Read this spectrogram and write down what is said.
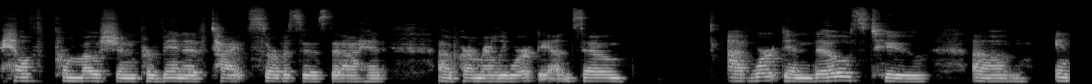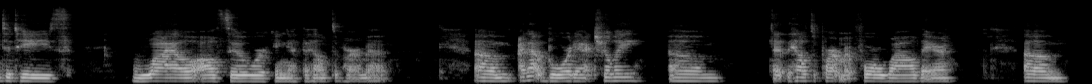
health promotion, preventive type services that I had uh, primarily worked in. So I've worked in those two um, entities while also working at the health department. Um, I got bored actually um, at the health department for a while there. Um,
